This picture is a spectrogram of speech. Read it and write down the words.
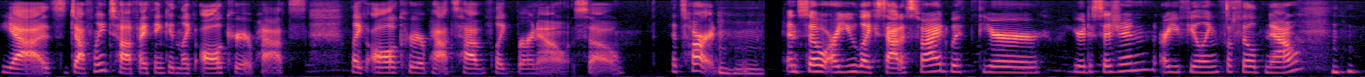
Yeah, it's definitely tough, I think, in like all career paths. Like all career paths have like burnout. So it's hard. Mm-hmm. And so are you like satisfied with your your decision? Are you feeling fulfilled now?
